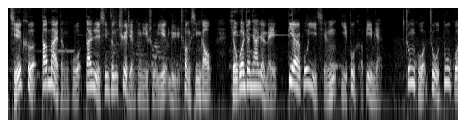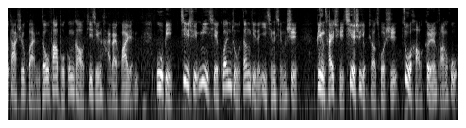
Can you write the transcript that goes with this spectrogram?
捷克、丹麦等国单日新增确诊病例数也屡创新高。有关专家认为，第二波疫情已不可避免。中国驻多国大使馆都发布公告，提醒海外华人务必继续密切关注当地的疫情形势，并采取切实有效措施，做好个人防护，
